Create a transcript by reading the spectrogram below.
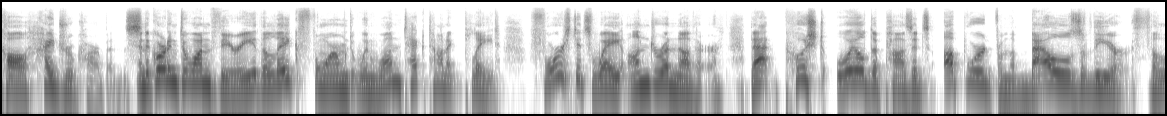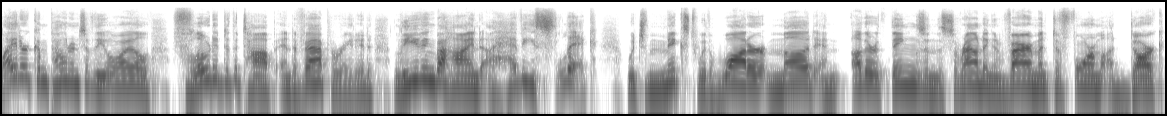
call hydrocarbons. And according to one theory, the lake formed when one tectonic plate forced its way under another. That pushed oil deposits upward from the bowels of the earth. The lighter components of the oil floated to the top and evaporated, leaving behind a heavy slick, which mixed with water, mud, and other things in the surrounding environment to form a dark,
